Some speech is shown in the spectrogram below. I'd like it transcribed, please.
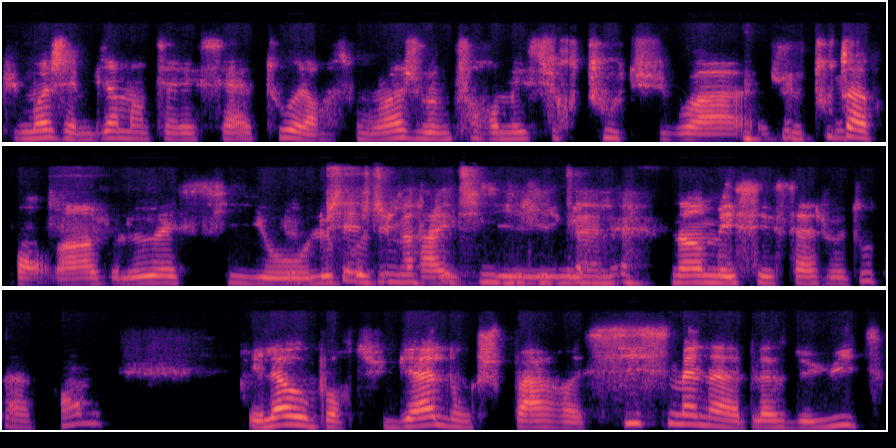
puis moi, j'aime bien m'intéresser à tout. Alors à ce moment-là, je veux me former sur tout, tu vois. Je veux tout apprendre. Hein. Je veux le SEO, le, le du marketing digital. Non, mais c'est ça, je veux tout apprendre. Et là, au Portugal, donc je pars six semaines à la place de huit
